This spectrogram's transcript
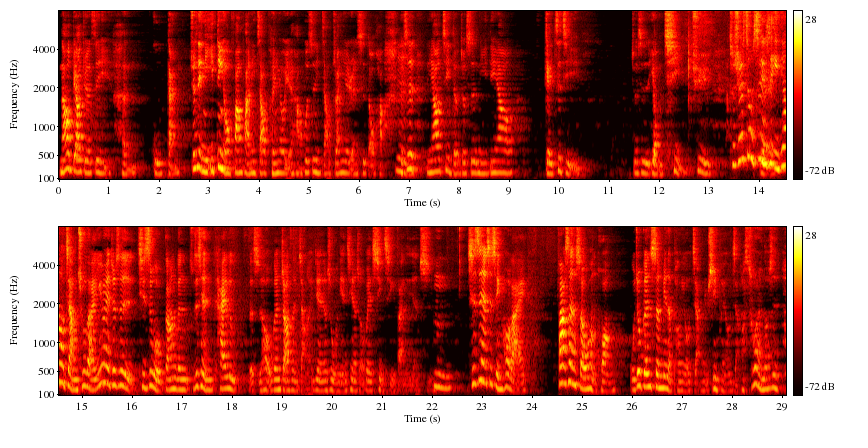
然后不要觉得自己很孤单，就是你一定有方法，你找朋友也好，或是你找专业人士都好，可是你要记得，就是你一定要给自己就是勇气去，就觉得这种事情是一定要讲出来，因为就是其实我刚刚跟之前开录的时候，我跟 Johnson 讲了一件，就是我年轻的时候被性侵犯的一件事。嗯其实这件事情后来发生的时候，我很慌，我就跟身边的朋友讲，女性朋友讲，所有人都是啊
